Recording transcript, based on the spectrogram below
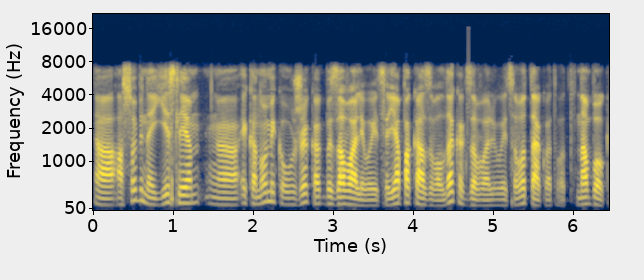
а, особенно если а, экономика уже как бы заваливается. Я показывал, да, как заваливается. Вот так вот, вот на бок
